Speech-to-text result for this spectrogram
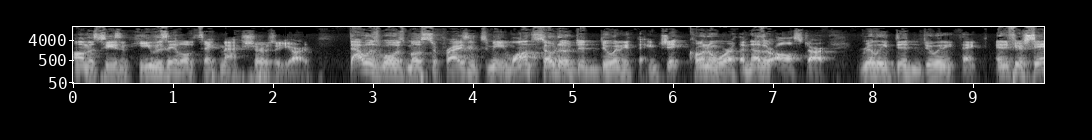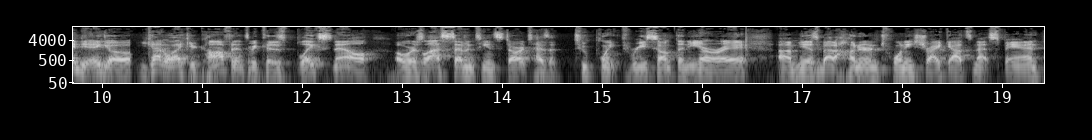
on the season. He was able to take Max Scherzer yard. That was what was most surprising to me. Juan Soto didn't do anything. Jake Cronenworth, another All Star, really didn't do anything. And if you're San Diego, you got to like your confidence because Blake Snell over his last 17 starts has a 2.3 something ERA. Um, he has about 120 strikeouts in that span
